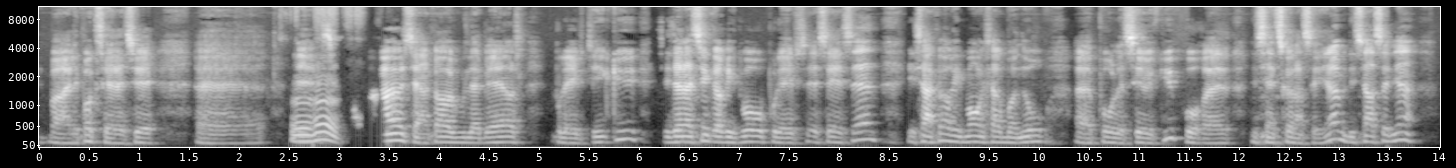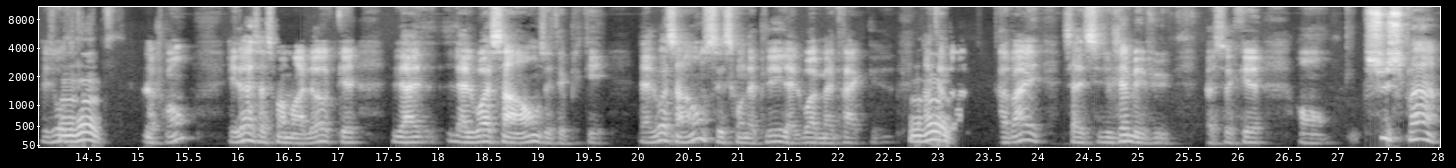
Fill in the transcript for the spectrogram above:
Bon, à l'époque, c'est, euh, Mhm. un, c'est encore Louis Laberge pour la FTQ, c'est Donatien Corriveau pour la CSN, et c'est encore Yvon Charbonneau euh, pour le CEQ, pour euh, les syndicats d'enseignants, mais les enseignants, les autres, Mhm. le front. Et là, c'est à ce moment-là que la, la loi 111 est appliquée. La loi 111, c'est ce qu'on appelait la loi matraque. En Mhm. termes de travail, ça ne s'est jamais vu. Parce que on suspend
